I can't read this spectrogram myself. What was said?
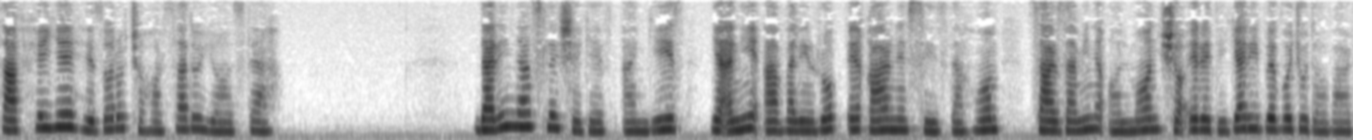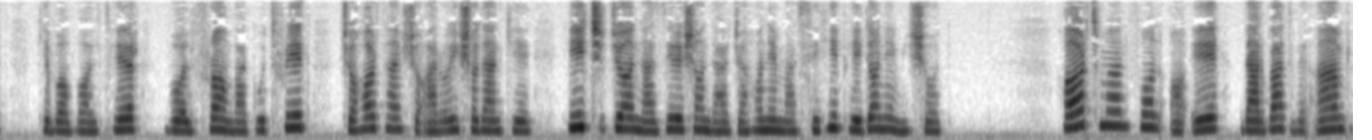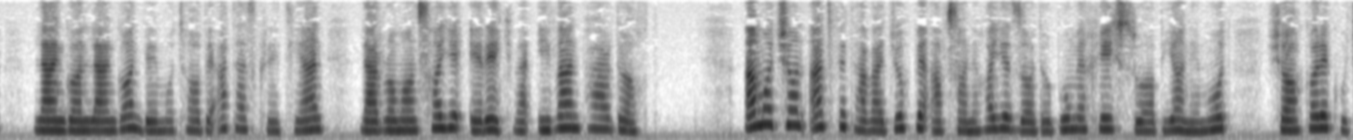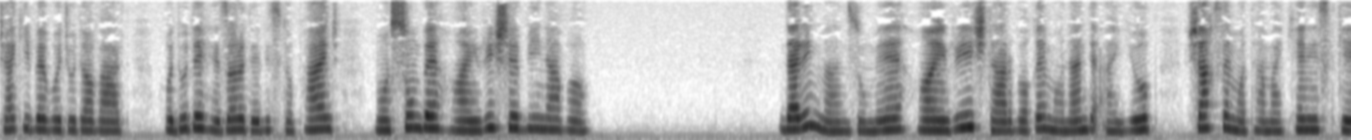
صفحه 1411 در این نسل شگفت انگیز یعنی اولین ربع قرن سیزدهم سرزمین آلمان شاعر دیگری به وجود آورد که با والتر، ولفرام و گوتفرید چهار تن شعرایی شدند که هیچ جا نظیرشان در جهان مسیحی پیدا نمی‌شد. هارتمن فون آوه در بدو امر لنگان لنگان به متابعت از کرتیان در رومانس های ارک و ایون پرداخت. اما چون عطف توجه به افسانه های زاد و بوم خویش سوابیا نمود شاهکار کوچکی به وجود آورد. حدود 1205 موسوم به هاینریش بینوا. در این منظومه هاینریش در واقع مانند ایوب شخص متمکنی است که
